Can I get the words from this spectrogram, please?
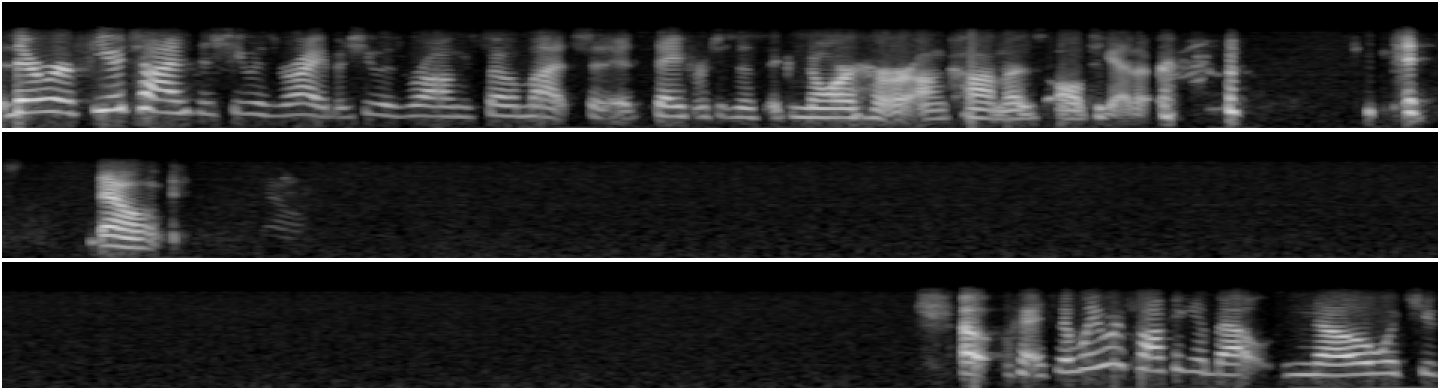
there were a few times that she was right, but she was wrong so much that it's safer to just ignore her on commas altogether. just don't. Oh, okay. So we were talking about know what you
